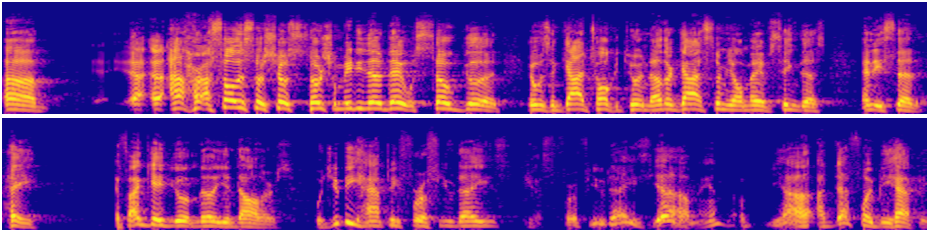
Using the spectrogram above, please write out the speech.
um, I, I, saw this on social media the other day. It was so good. It was a guy talking to another guy. Some of y'all may have seen this. And he said, hey, if I gave you a million dollars, would you be happy for a few days? For a few days? Yeah, man. Yeah, I'd definitely be happy.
